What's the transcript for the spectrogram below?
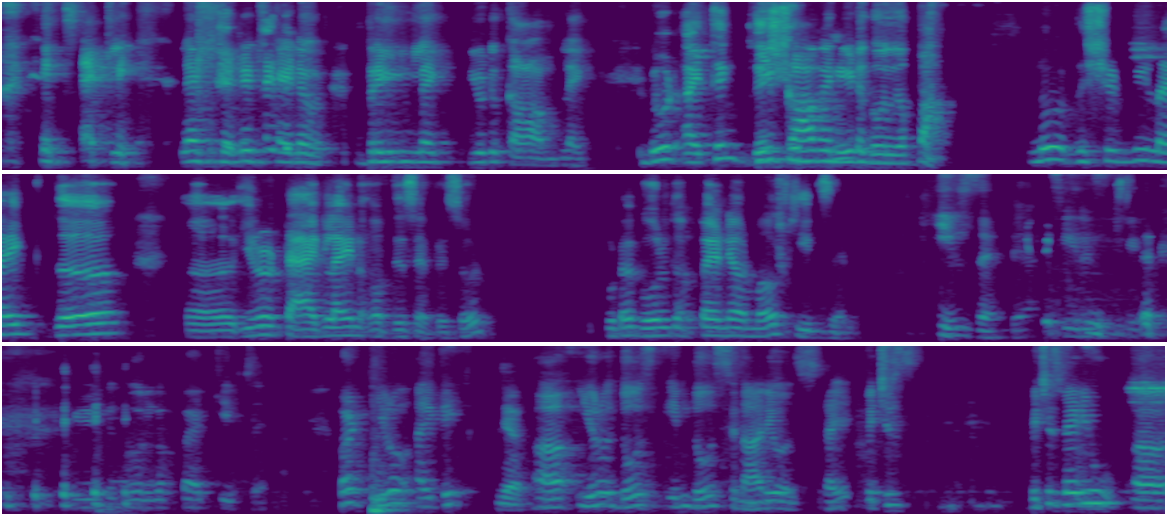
exactly. Let's let it kind of bring like you to calm. Like, dude, I think this keep calm be, and eat a golgappa. No, this should be like the uh, you know tagline of this episode. Put a golgappa in your mouth, keep zen. Keep zen. Yeah, seriously. eat keep zen. But you know, I think yeah, uh, you know those in those scenarios, right? Which is which is where you uh,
